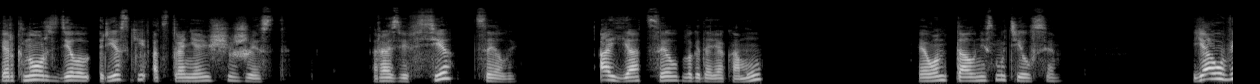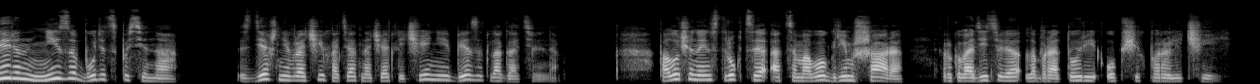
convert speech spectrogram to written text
Эркнор сделал резкий отстраняющий жест. «Разве все целы? А я цел благодаря кому?» Эон Тал не смутился. «Я уверен, Низа будет спасена. Здешние врачи хотят начать лечение безотлагательно». Получена инструкция от самого Гримшара, руководителя лаборатории общих параличей.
